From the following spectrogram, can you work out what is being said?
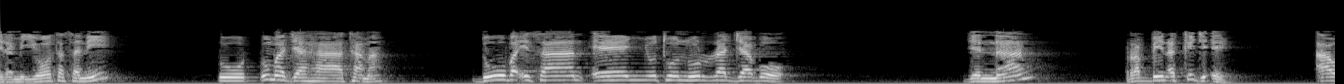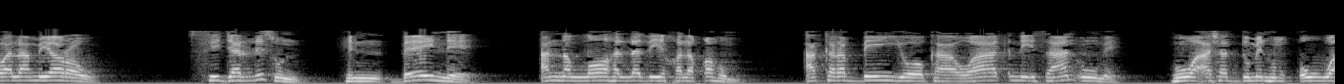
iramiyyoota sanii dhuudhuma jahaatama. duuba isaan eenyutu nurra jaboo jennaan rabbiin akki je'e. Awalam yaraw si jarri sun hin beeyne anna allaha alladhii khalaqahum akka rabbiin yookaa waaqni isaan uume huwa ashaddu minhum quwwa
